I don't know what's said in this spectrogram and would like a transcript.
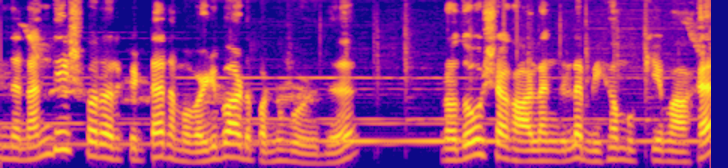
இந்த நந்தீஸ்வரர் கிட்ட நம்ம வழிபாடு பண்ணும் பொழுது பிரதோஷ காலங்களில் மிக முக்கியமாக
